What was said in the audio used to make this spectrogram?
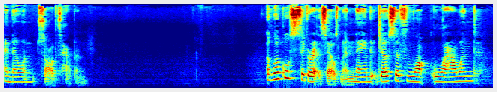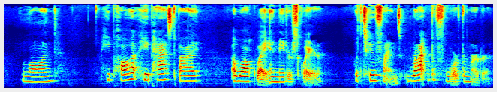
and no one saw this happen. A local cigarette salesman named Joseph Lawende, he, pa- he passed by a walkway in Mitre Square with two friends right before the murder.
